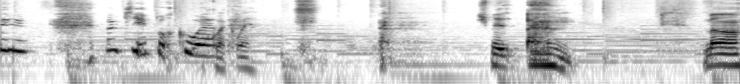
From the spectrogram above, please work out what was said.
ok, pourquoi? Quoi, quoi? Je me... bon,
